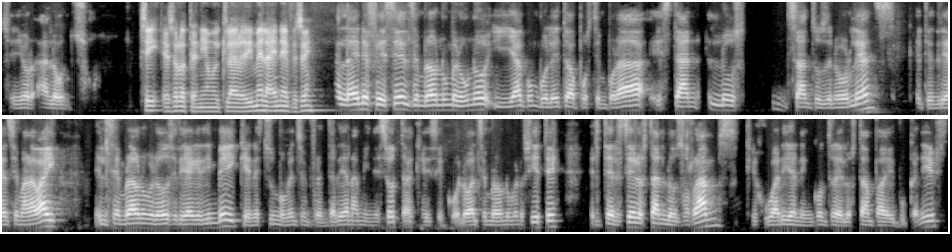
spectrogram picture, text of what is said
señor Alonso. Sí, eso lo tenía muy claro. Dime la NFC. La NFC, el sembrado número uno y ya con boleto a postemporada están los Santos de Nueva Orleans, que tendrían semana bye. El sembrado número dos sería Green Bay, que en estos momentos enfrentarían a Minnesota, que se coló al sembrado número 7. El tercero están los Rams, que jugarían en contra de los Tampa Bay Buccaneers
